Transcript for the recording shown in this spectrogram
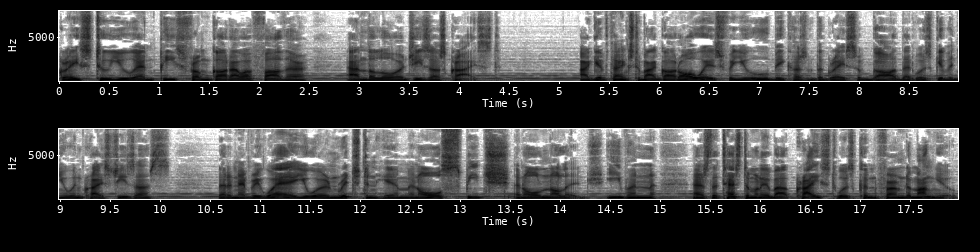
Grace to you and peace from God our Father and the Lord Jesus Christ. I give thanks to my God always for you, because of the grace of God that was given you in Christ Jesus, that in every way you were enriched in him in all speech and all knowledge, even as the testimony about Christ was confirmed among you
